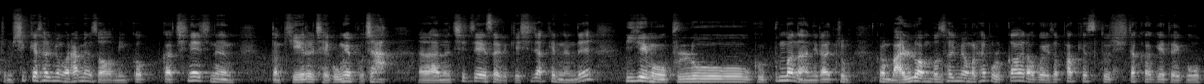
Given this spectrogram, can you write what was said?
좀 쉽게 설명을 하면서 민법과 친해지는 어떤 기회를 제공해 보자라는 취지에서 이렇게 시작했는데 이게 뭐 블로그뿐만 아니라 좀 그럼 말로 한번 설명을 해볼까라고 해서 팟캐스트 시작하게 되고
